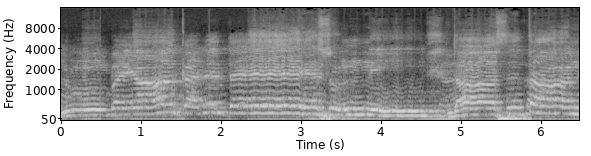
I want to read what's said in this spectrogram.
یوں بیان کرتے سنی داستان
